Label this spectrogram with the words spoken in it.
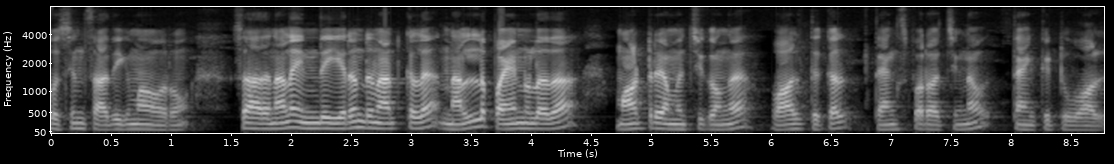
கொஸ்டின்ஸ் அதிகமாக வரும். ஸோ அதனால் இந்த இரண்டு நாட்களை நல்ல பயனுள்ளதாக மாற்றி அமைச்சிக்கோங்க. வாழ்த்துக்கள். தேங்க்ஸ் ஃபார் வாட்சிங் now thank you to all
